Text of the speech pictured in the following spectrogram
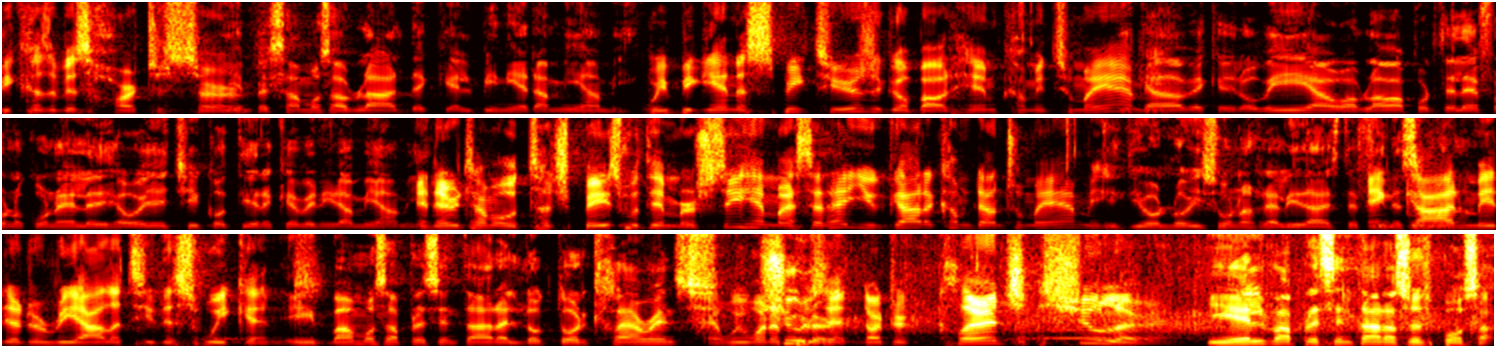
Because of his heart to Y serve. empezamos a hablar de que él viniera a Miami. We began to speak two years ago about him coming to Y Miami. cada vez que lo veía o hablaba por teléfono con él, le dije, oye chico, tienes que venir a Miami. And every time I would touch base with him or see him, I said, Hey, you got to come down to Y Miami. Dios lo hizo una realidad este fin And de God semana. made it a reality this weekend. Y vamos a presentar al doctor Clarence And we want to Shuler. present Dr. Clarence Shuler. Y él va a presentar a su esposa.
